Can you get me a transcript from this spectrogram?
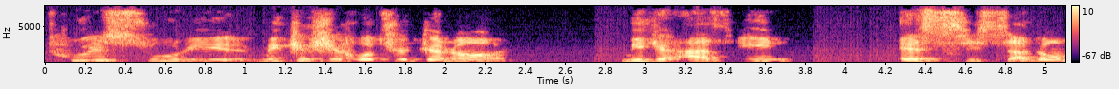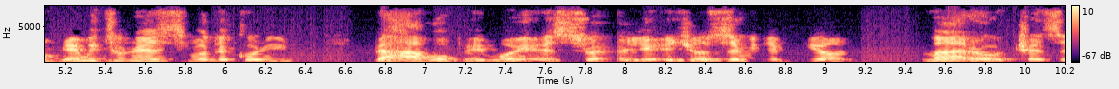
توی سوریه می‌کشه خودشو کنار میگه از این اس صدام نمی‌تونه استفاده کنید به هواپیمای اسرائیلی اجازه میده بیان مراکز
